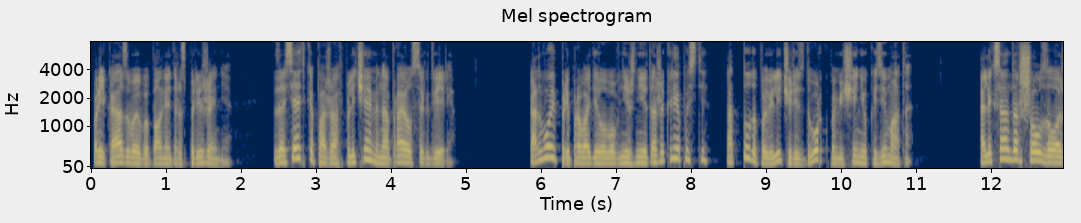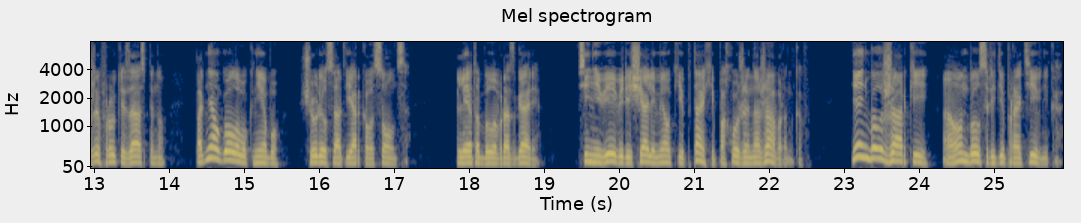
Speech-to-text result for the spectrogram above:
приказывая выполнять распоряжение. Засядька, пожав плечами, направился к двери. Конвой припроводил его в нижние этажи крепости, оттуда повели через двор к помещению каземата. Александр шел, заложив руки за спину, поднял голову к небу, щурился от яркого солнца. Лето было в разгаре. В синеве верещали мелкие птахи, похожие на жаворонков. День был жаркий, а он был среди противника.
